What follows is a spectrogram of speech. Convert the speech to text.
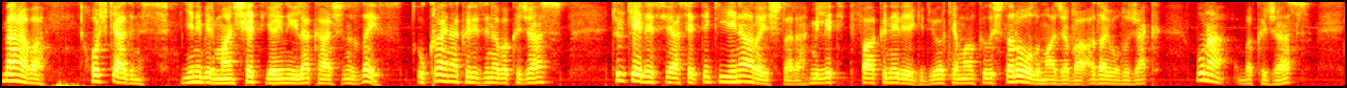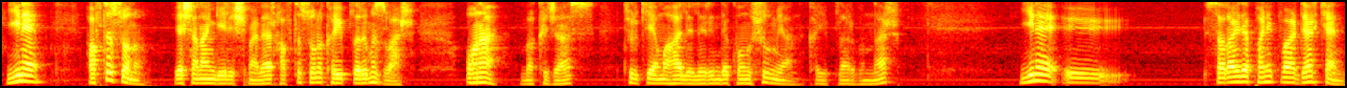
Merhaba, hoş geldiniz. Yeni bir manşet yayınıyla karşınızdayız. Ukrayna krizine bakacağız. Türkiye'de siyasetteki yeni arayışlara, Millet İttifakı nereye gidiyor, Kemal Kılıçdaroğlu mu acaba aday olacak? Buna bakacağız. Yine hafta sonu yaşanan gelişmeler, hafta sonu kayıplarımız var. Ona bakacağız. Türkiye mahallelerinde konuşulmayan kayıplar bunlar. Yine e, sarayda panik var derken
